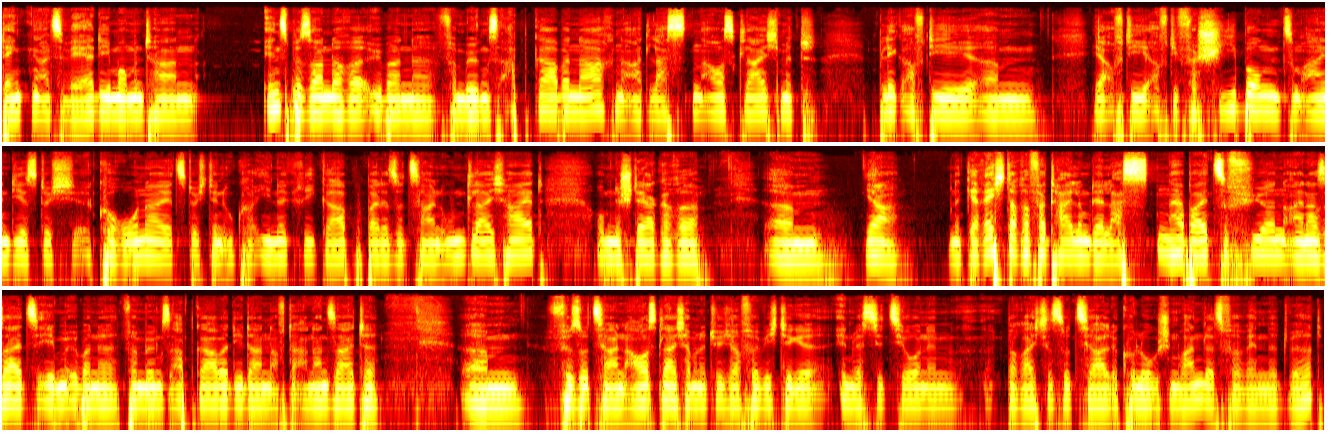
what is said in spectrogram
denken als Verdi momentan insbesondere über eine Vermögensabgabe nach, eine Art Lastenausgleich mit Blick auf die, ähm, ja, auf die, auf die Verschiebungen, zum einen, die es durch Corona, jetzt durch den Ukraine-Krieg gab, bei der sozialen Ungleichheit, um eine stärkere, ähm, ja, eine gerechtere Verteilung der Lasten herbeizuführen. Einerseits eben über eine Vermögensabgabe, die dann auf der anderen Seite ähm, für sozialen Ausgleich, aber natürlich auch für wichtige Investitionen im Bereich des sozial-ökologischen Wandels verwendet wird.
